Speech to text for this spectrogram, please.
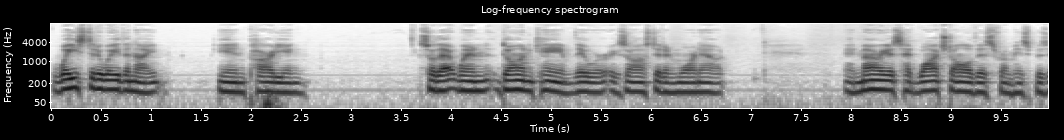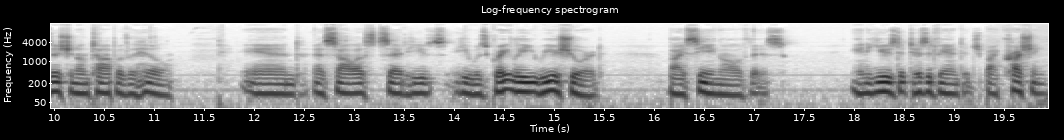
wasted away the night in partying so that when dawn came, they were exhausted and worn out. And Marius had watched all of this from his position on top of the hill. And as Sallust said, he was, he was greatly reassured by seeing all of this. And he used it to his advantage by crushing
